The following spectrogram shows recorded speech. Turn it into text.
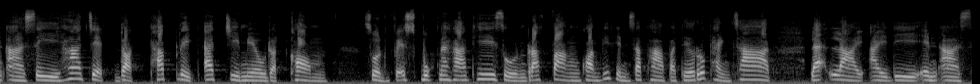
nrc57.public@gmail.com ส่วน Facebook นะคะที่ศูนย์รับฟังความคิดเห็นสภาปฏิรูปแห่งชาติ และ Line ID NRC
